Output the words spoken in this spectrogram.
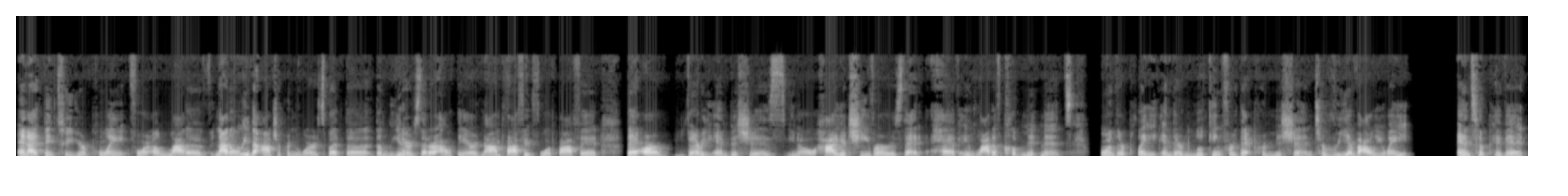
And I think to your point, for a lot of not only the entrepreneurs, but the the leaders that are out there, nonprofit, for profit, that are very ambitious, you know, high achievers that have a lot of commitments on their plate and they're looking for that permission to reevaluate and to pivot.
